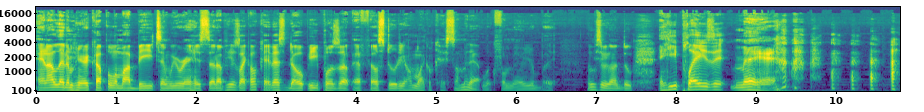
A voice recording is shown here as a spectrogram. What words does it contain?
And I let him hear a couple of my beats and we were in his setup. He was like, okay, that's dope. He pulls up FL Studio. I'm like, okay, some of that look familiar, but let me see what we're gonna do. And he plays it, man.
